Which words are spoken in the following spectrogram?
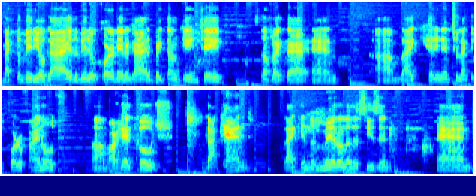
like the video guy, the video coordinator guy, to break down game tape, stuff like that, and um, like heading into like the quarterfinals, um, our head coach got canned like in the middle of the season, and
